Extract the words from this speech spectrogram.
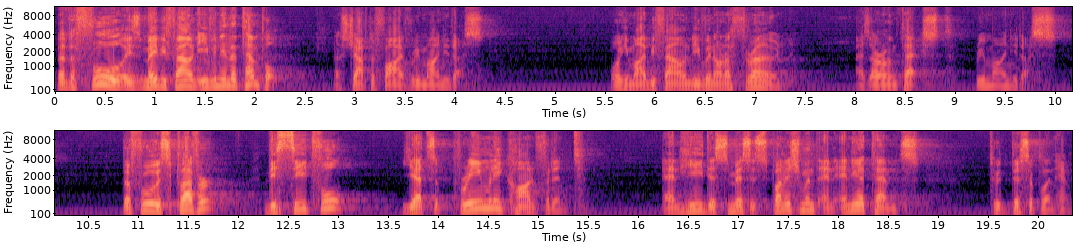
that the fool is may be found even in the temple, as chapter 5 reminded us. Or he might be found even on a throne, as our own text reminded us. The fool is clever, deceitful, yet supremely confident, and he dismisses punishment and any attempts to discipline him.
